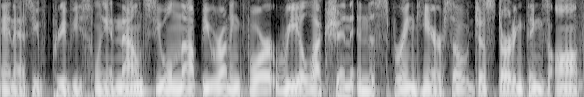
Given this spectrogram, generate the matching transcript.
And as you've previously announced, you will not be running for re election in the spring here. So just starting things off,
